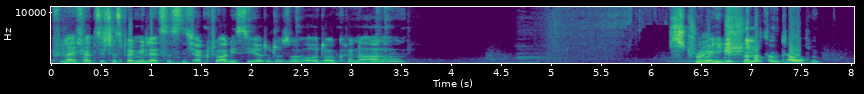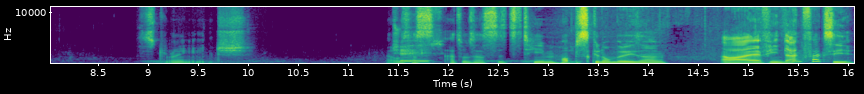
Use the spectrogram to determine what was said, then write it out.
Vielleicht hat sich das bei mir letztens nicht aktualisiert oder so. Oder keine Ahnung. Strange. Aber hier geht's nochmal zum Tauchen. Strange. Hat uns, das, hat uns das System hops genommen, würde ich sagen. Aber äh, vielen Dank, Faxi.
